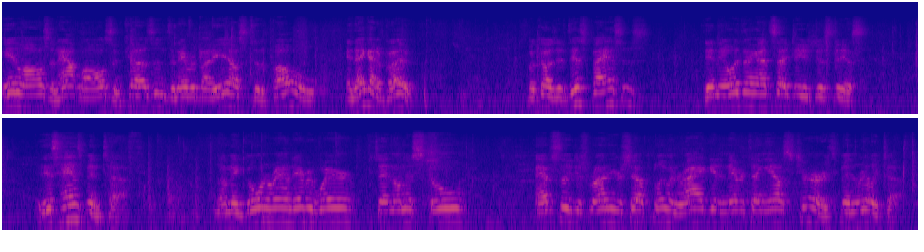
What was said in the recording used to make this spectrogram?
in-laws and outlaws and cousins and everybody else to the poll, and they got to vote. Because if this passes, then the only thing I'd say to you is just this. This has been tough. I mean, going around everywhere, sitting on this stool, absolutely just running yourself blue and ragged and everything else, sure, it's been really tough.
